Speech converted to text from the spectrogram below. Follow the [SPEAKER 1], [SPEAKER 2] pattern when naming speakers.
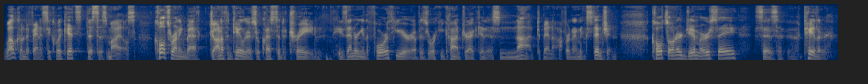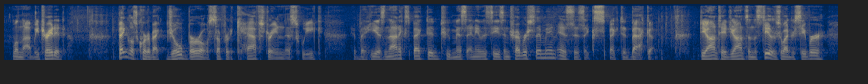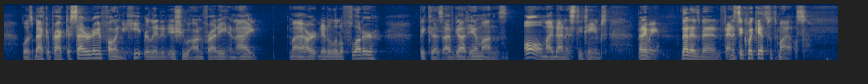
[SPEAKER 1] Welcome to Fantasy Quick Hits. This is Miles. Colts running back Jonathan Taylor has requested a trade. He's entering the fourth year of his rookie contract and has not been offered an extension. Colts owner Jim Irsay says Taylor will not be traded. Bengals quarterback Joe Burrow suffered a calf strain this week, but he is not expected to miss any of the season. Trevor Siemian is his expected backup. Diontae Johnson, the Steelers wide receiver, was back at practice Saturday following a heat-related issue on Friday, and I my heart did a little flutter because I've got him on all my dynasty teams. But anyway, that has been Fantasy Quick Hits with Miles.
